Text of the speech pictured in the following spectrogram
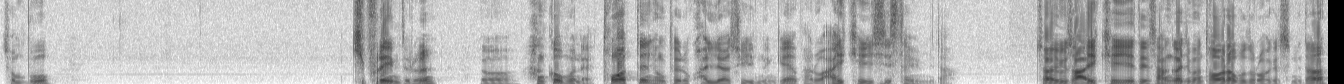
전부 키프레임들을 어, 한꺼번에 통합된 형태로 관리할 수 있는 게 바로 IK 시스템입니다. 자, 여기서 IK에 대해서 한 가지만 더 알아보도록 하겠습니다.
